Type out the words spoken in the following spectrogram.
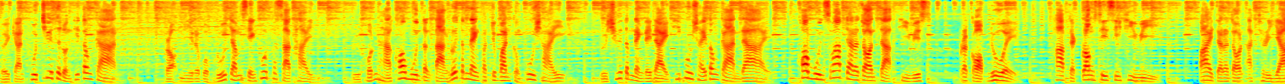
โดยการพูดชื่อถนนที่ต้องการ เพราะมีระบบรู้จำเสียงพูดภาษาไทย หรือค้นหาข้อมูลต่างๆ ด้วยตำแหน่งปัจจุบันของผู้ใช้ หรือชื่อตำแหน่งใด ๆ ที่ผู้ใช้ต้องการได้ ข้อมูลสภาพจราจรจากทีวิสประกอบด้วย ภาพจากกล้อง CCTV ป้ายจราจรอัจฉริยะ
